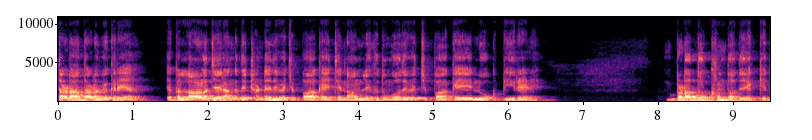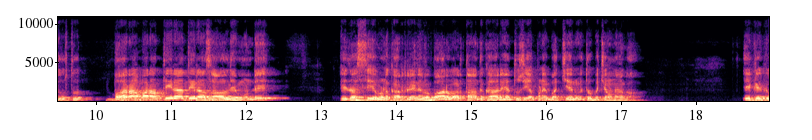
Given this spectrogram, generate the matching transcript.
ਧੜਾ ਧੜ ਵਿਕ ਰਿਹਾ ਇੱਕ ਲਾਲ ਜੇ ਰੰਗ ਦੇ ਠੰਡੇ ਦੇ ਵਿੱਚ ਪਾ ਕੇ ਇੱਥੇ ਨਾਮ ਲਿਖ ਦੂੰਗਾ, ਉਹਦੇ ਵਿੱਚ ਪਾ ਕੇ ਲੋਕ ਪੀ ਰਹੇ ਨੇ। ਬੜਾ ਦੁੱਖ ਹੁੰਦਾ ਦੇਖ ਕੇ ਦੋਸਤੋ। 12 12 13 13 ਸਾਲ ਦੇ ਮੁੰਡੇ ਇਹਦਾ ਸੇਵਨ ਕਰ ਰਹੇ ਨੇ। ਮੈਂ ਬਾਰ-ਬਾਰ ਤਾਂ ਦਿਖਾ ਰਿਹਾ, ਤੁਸੀਂ ਆਪਣੇ ਬੱਚਿਆਂ ਨੂੰ ਇਹ ਤੋਂ ਬਚਾਉਣਾਗਾ। ਇੱਕ ਇੱਕ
